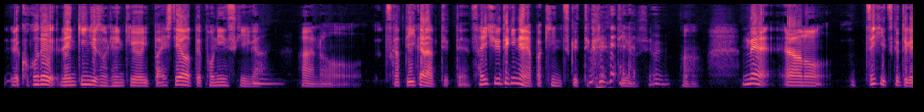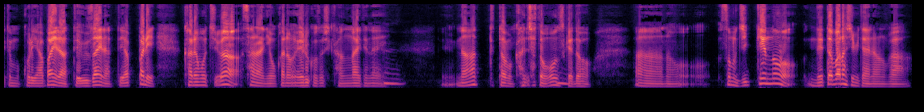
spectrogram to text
でここで錬金術の研究いっぱいしてよってポニンスキーが、うんあの、使っていいからって言って、最終的にはやっぱ金作ってくれって言うんですよ う。ん。うん。で、あの、ぜひ作ってくれてもこれやばいなって、うざいなって、やっぱり金持ちはさらにお金を得ることしか考えてないうん。なって多分感じたと思うんですけど、あの、その実験のネタばらしみたいなのが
